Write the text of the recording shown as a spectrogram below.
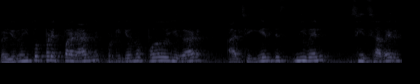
pero yo necesito prepararme, porque yo no puedo llegar al siguiente nivel sin saber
